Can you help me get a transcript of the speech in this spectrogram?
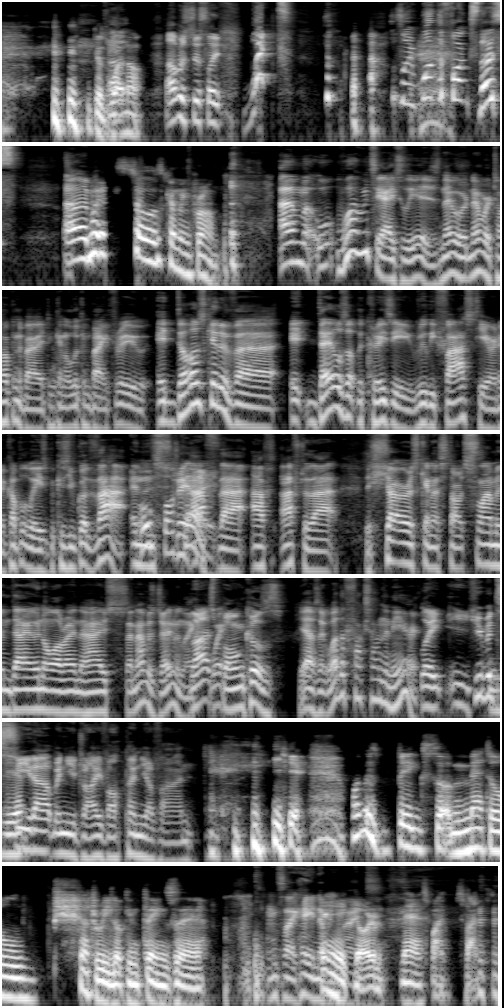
Because why not? I was just like, what? I was like, what the fuck's this? Um, Where's souls coming from? Um, what I would say actually is now we're now we're talking about it and kind of looking back through. It does kind of uh, it dials up the crazy really fast here in a couple of ways because you've got that, and Oh, then straight aye. after that, af- after that, the shutters kind of start slamming down all around the house, and I was genuinely like, that's wait. bonkers. Yeah, I was like, what the fuck's happening here? Like, you would Yeah. see that when you drive up in your van. yeah, one of those big sort of metal shuttery looking things there. It's like, hey, never Hey, mind. ignore him. Nah, it's fine. It's fine.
